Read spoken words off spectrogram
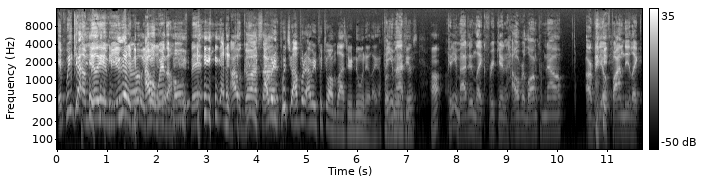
if we get a million views, bro, do it, you I would wear the whole fit. I would go I outside. already put you. I put. I already put you on blast. You're doing it. Like, Can you imagine? views. Huh? Can you imagine, like, freaking however long from now, our video finally, like,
